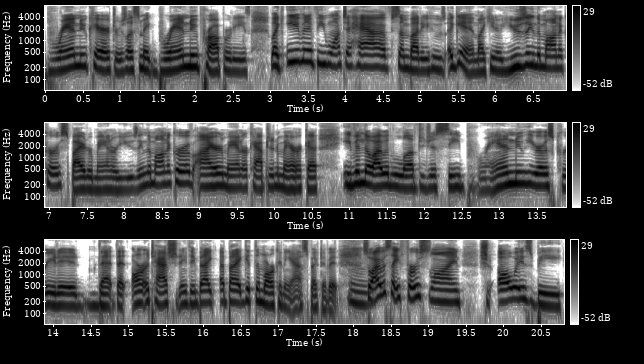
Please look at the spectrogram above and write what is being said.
brand new characters. Let's make brand new properties. Like even if you want to have somebody who's again, like you know, using the moniker of Spider Man or using the moniker of Iron Man or Captain America, even though I would love to just see brand new heroes created that that aren't attached to anything, but I but I get the marketing aspect of it. Mm. So I would say first line should always be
